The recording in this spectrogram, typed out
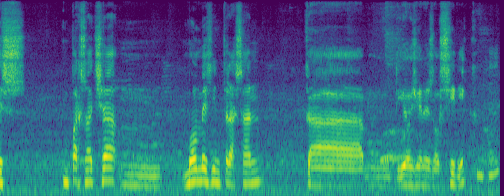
és un personatge mm, molt més interessant que mm, Diògenes el cínic, uh mhm. -huh.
